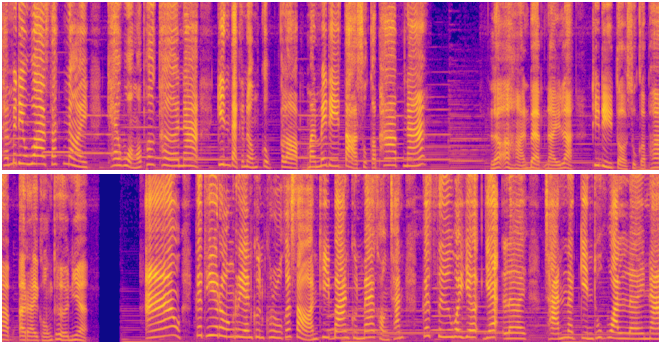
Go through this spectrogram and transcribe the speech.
ฉันไม่ได้ว่าสักหน่อย แค่ห่วงว่าพวกเธอน่ะ กินแต่ขนมกรุบกรอบมันไม่ดีต่อสุขภาพนะ แล้วอาหารแบบไหนล่ะ ที่ดีต่อสุขภาพอะไรของเธอเนี่ย อ้าว ก็ที่โรงเรียนคุณครูก็สอนที่บ้านคุณแม่ของฉัน ก็ซื้อไว้เยอะแยะเลย ฉันน่ะกินทุกวันเลยนะ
